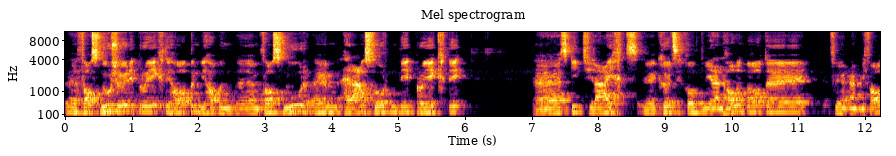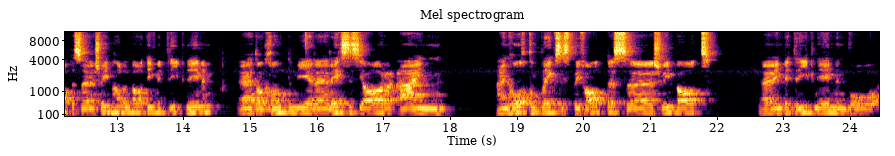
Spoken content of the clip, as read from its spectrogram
äh, fast nur schöne Projekte haben. Wir haben äh, fast nur ähm, herausfordernde Projekte. Äh, es gibt vielleicht, äh, kürzlich konnten wir ein Hallenbad äh, für ein privates äh, Schwimmhallenbad in Betrieb nehmen. Äh, dann konnten wir äh, letztes Jahr ein, ein hochkomplexes privates äh, Schwimmbad äh, in Betrieb nehmen, wo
